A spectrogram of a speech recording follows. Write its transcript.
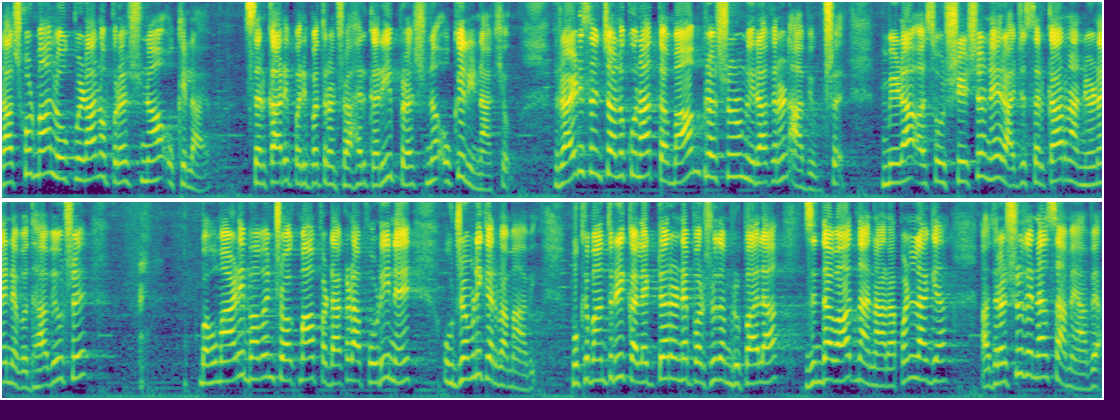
રાજકોટમાં લોકમેળાનો પ્રશ્ન ઉકેલાયો. સરકારે પરિપત્ર જાહેર કરી પ્રશ્ન ઉકેલી નાખ્યો. રાઇડ સંચાલકોના તમામ પ્રશ્નોનું નિરાકરણ આવ્યું છે. મેળા એસોસિએશને રાજ્ય સરકારના નિર્ણયને વધાવ્યો છે. બહુમાળી ભવન ચોકમાં ફટાકડા ફોડીને ઉજવણી કરવામાં આવી. મુખ્યમંત્રી, કલેક્ટર અને પરશુરામ રૂપાલા જિંદાબાદના નારા પણ લાગ્યા. આ દ્રશ્યો તેના સામે આવ્યા.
